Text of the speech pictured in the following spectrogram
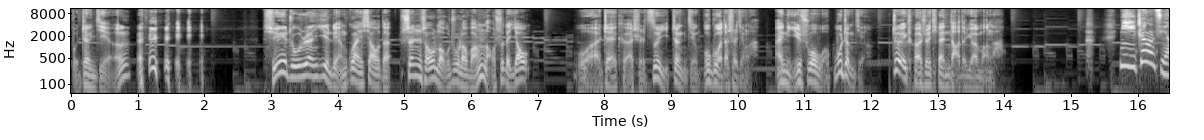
不正经。嘿嘿嘿嘿。徐主任一脸怪笑的伸手搂住了王老师的腰，我这可是最正经不过的事情了。哎，你说我不正经，这可是天大的冤枉啊！你正经，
